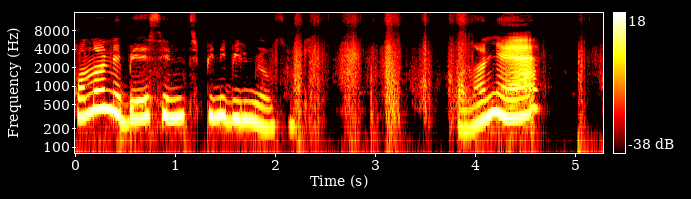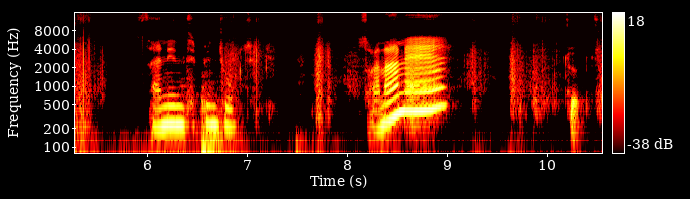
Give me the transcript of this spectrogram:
Sana ne be? Senin tipini bilmiyorum sanki. Bana ne? Senin tipin çok çirkin. Sana ne? Tüp tüp.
